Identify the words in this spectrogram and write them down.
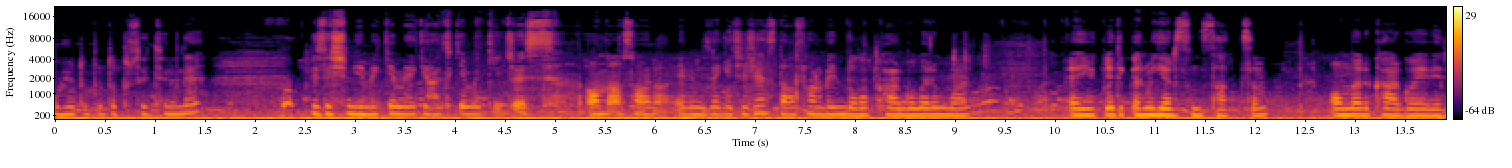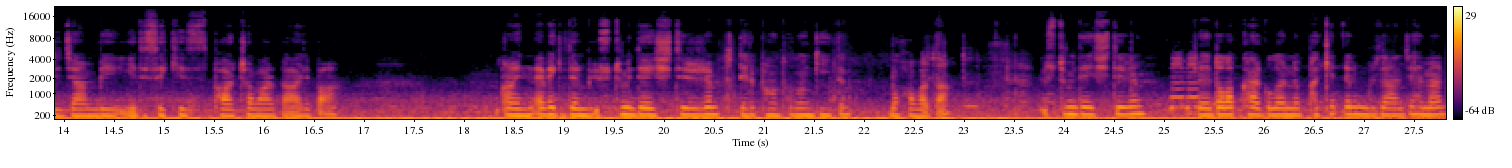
uyudu burada pusetinde. Biz de şimdi yemek yemeye geldik. Yemek yiyeceğiz. Ondan sonra evimize geçeceğiz. Daha sonra benim dolap kargolarım var. E, yüklediklerimin yarısını sattım. Onları kargoya vereceğim. Bir 7-8 parça var galiba. Aynen eve giderim bir üstümü değiştiririm. Deri pantolon giydim bu havada. Üstümü değiştiririm. E, dolap kargolarını paketlerim güzelce. Hemen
